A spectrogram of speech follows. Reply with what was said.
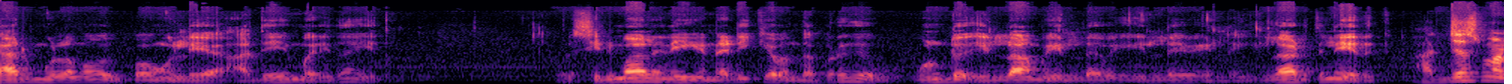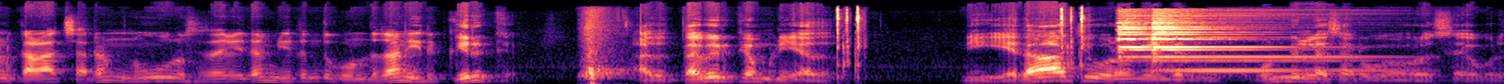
யார் மூலமாக போவோம் இல்லையா? அதே மாதிரி தான் இது. ஒரு சினிமாவில் நீங்கள் நடிக்க வந்த பிறகு உண்டு. இல்லாமல் இல்லவே இல்லவே இல்லை. எல்லா இடத்துலையும் இருக்குது அட்ஜஸ்ட்மெண்ட் கலாச்சாரம் நூறு சதவீதம் இருந்து கொண்டு தான் இருக்கு. இருக்குது அது தவிர்க்க முடியாதது. நீங்கள் ஏதாச்சும் ஒரு வகையில் ஒன்றும் இல்லை சார். ஒரு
